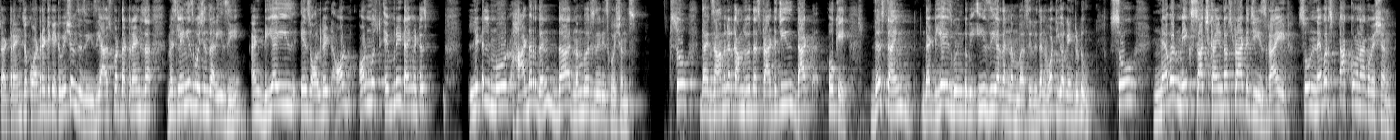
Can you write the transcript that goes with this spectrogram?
uh, trends the quadratic equations is easy. As per the trends the miscellaneous questions are easy. And di is already all, almost every time it is little more harder than the number series questions. So the examiner comes with the strategy that okay this time the DI is going to be easier than number series then what you are going to do? So never make such kind of strategies right? So never stuck on a question.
